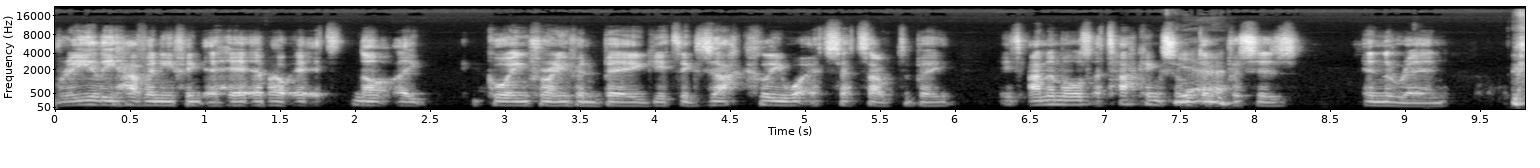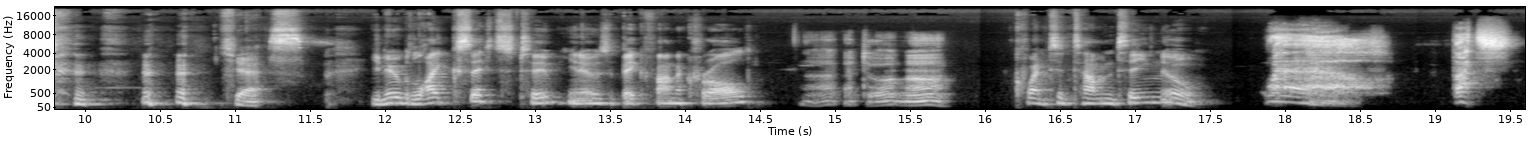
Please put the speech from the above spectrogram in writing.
really have anything to hate about it. It's not like going for anything big. It's exactly what it sets out to be. It's animals attacking some Yeah. doofuses in the rain. yes. You know who likes it too? You know who's a big fan of Crawl? I, I don't know. Quentin Tarantino. Well, that's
